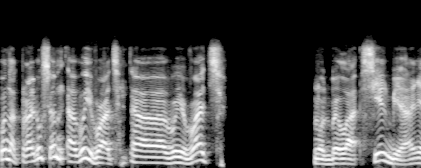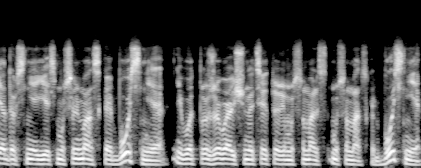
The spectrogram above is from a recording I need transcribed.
он отправился а, воевать, а, воевать вот была Сербия, а рядом с ней есть мусульманская Босния, и вот проживающие на территории мусульманской Боснии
